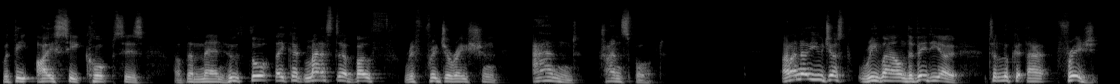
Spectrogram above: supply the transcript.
with the icy corpses of the men who thought they could master both refrigeration and transport. And I know you just rewound the video to look at that fridge.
